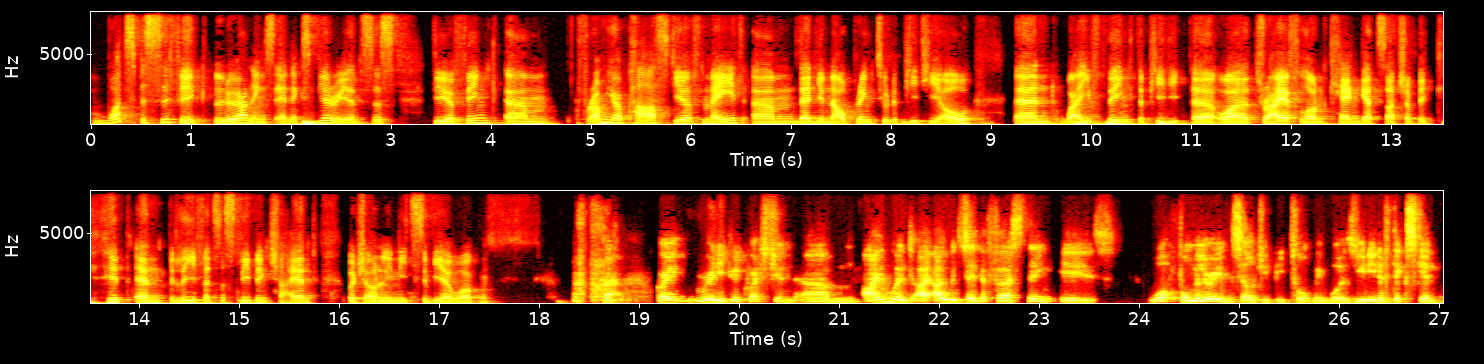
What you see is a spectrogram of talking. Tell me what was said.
what specific learnings and experiences do you think um, from your past you have made um, that you now bring to the PTO and why you think the PD uh, or triathlon can get such a big hit and believe it's a sleeping giant which only needs to be awoken? Great, really good question. Um, I would I, I, would say the first thing is what Formula E and the SailGP taught me was you need a thick skin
